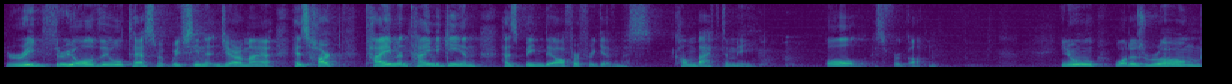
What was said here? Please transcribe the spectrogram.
Read through all of the Old Testament. We've seen it in Jeremiah. His heart, time and time again, has been to offer forgiveness. Come back to me. All is forgotten. You know what is wrong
